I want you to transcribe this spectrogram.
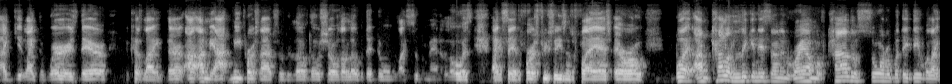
I get like the words there because like they're I, I, mean I me personally I absolutely love those shows. I love what they're doing with like Superman and Lois. Like I said, the first few seasons of Flash, Arrow. But I'm kind of looking this on in the realm of kind of sort of what they did with like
